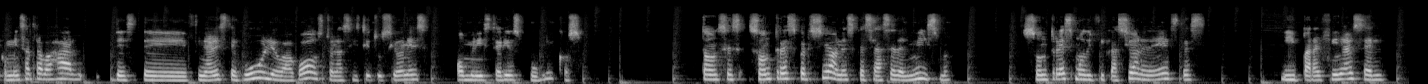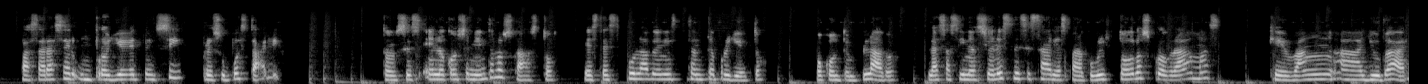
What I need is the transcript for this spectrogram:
comienza a trabajar desde finales de julio o agosto en las instituciones o ministerios públicos. Entonces, son tres versiones que se hace del mismo, son tres modificaciones de estos, y para el final ser, pasar a ser un proyecto en sí presupuestario. Entonces, en lo concerniente a los gastos, está estipulado en este anteproyecto o contemplado las asignaciones necesarias para cubrir todos los programas que van a ayudar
